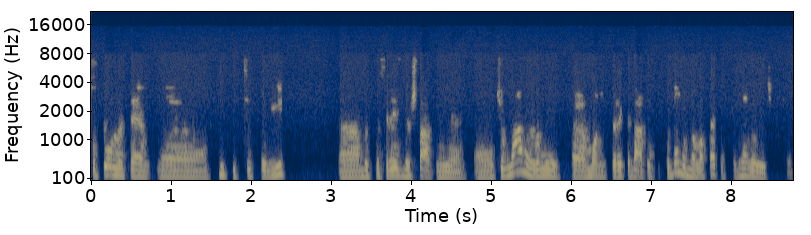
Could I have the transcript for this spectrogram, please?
поповнити е, кількість цих човнів е, безпосередньо штатними е, човнами. Вони можуть перекидати судову на лафети, це невеличкі.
